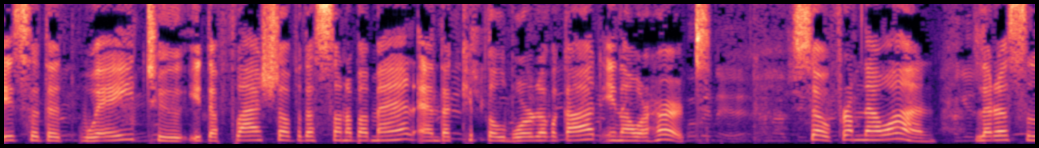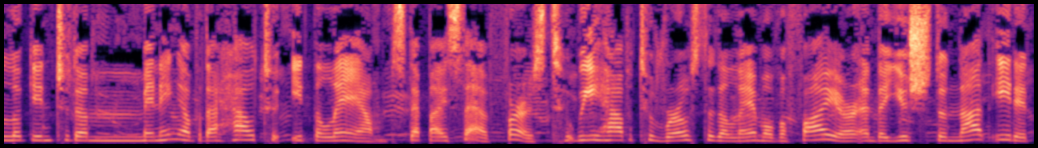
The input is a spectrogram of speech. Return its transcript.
It's the way to eat the flesh of the Son of a Man and keep the Word of God in our hearts. So from now on, let us look into the meaning of the how to eat the lamb step by step. First, we have to roast the lamb over fire and you should not eat it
